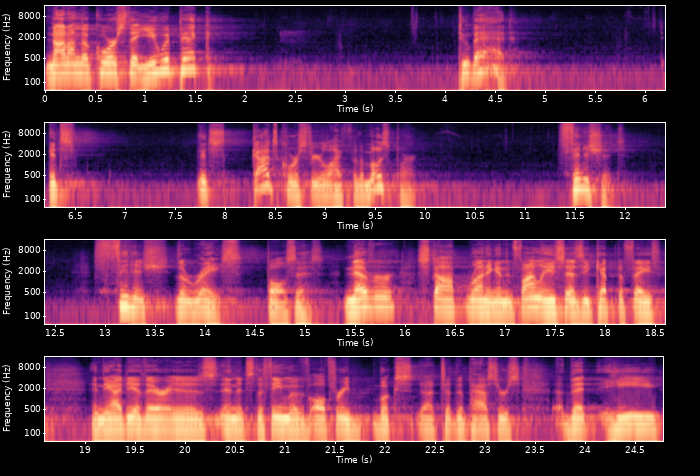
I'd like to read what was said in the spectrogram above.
Not on the course that you would pick, too bad. It's, it's God's course for your life for the most part. Finish it. Finish the race, Paul says. Never stop running. And then finally, he says he kept the faith. And the idea there is, and it's the theme of all three books uh, to the pastors, that he,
